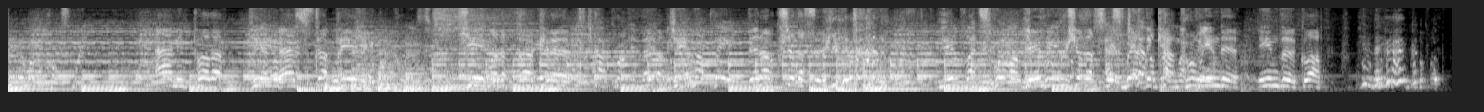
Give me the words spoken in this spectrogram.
Benjamin Pollard yeah, and stop it. Yeah, motherfucker. Derhal Kuşadası Yeah, that's what I'm Yeah, Kuşadası should have cat crew in the, club?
